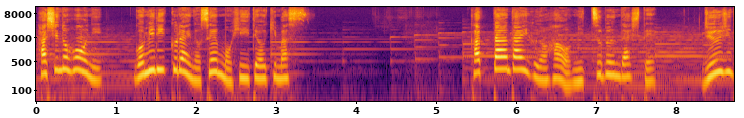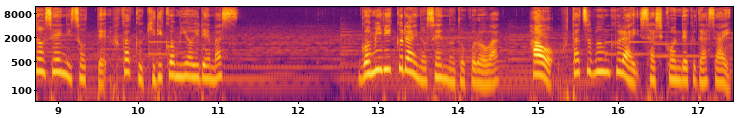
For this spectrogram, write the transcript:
端の方に5ミリくらいの線も引いておきます。カッターナイフの刃を3つ分出して十字の線に沿って深く切り込みを入れます。5ミリくらいの線のところは刃を2つ分くらい差し込んでください。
